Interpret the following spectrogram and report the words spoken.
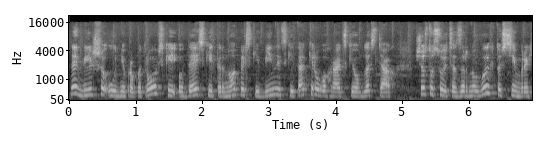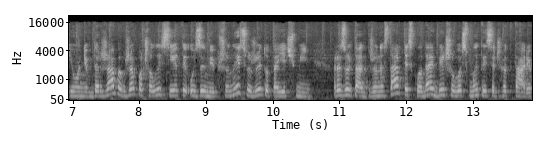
Найбільше у Дніпропетровській, Одеській, Тернопільській, Вінницькій та Кіровоградській областях. Що стосується зернових, то сім регіонів держави вже почали сіяти озимі пшеницю, жито та ячмінь. Результат вже на старті складає більше 8 тисяч гектарів.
